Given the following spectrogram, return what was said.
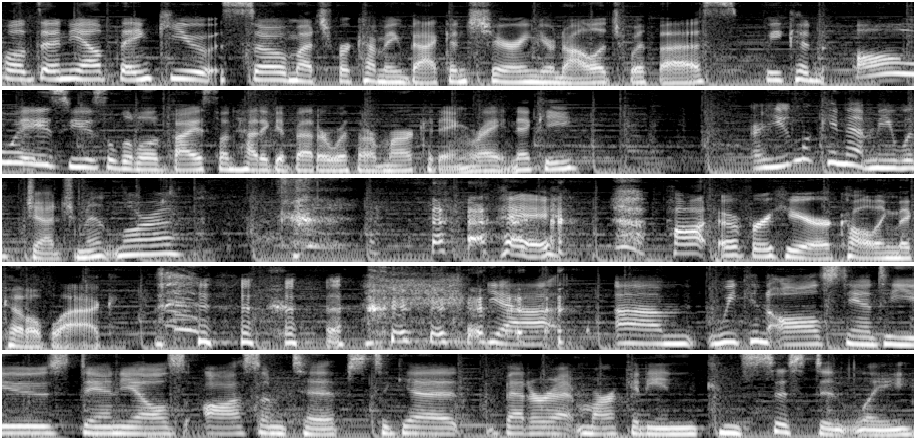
Well, Danielle, thank you so much for coming back and sharing your knowledge with us. We can always use a little advice on how to get better with our marketing, right, Nikki? Are you looking at me with judgment, Laura? hey, pot over here calling the kettle black. yeah, um, we can all stand to use Danielle's awesome tips to get better at marketing consistently,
